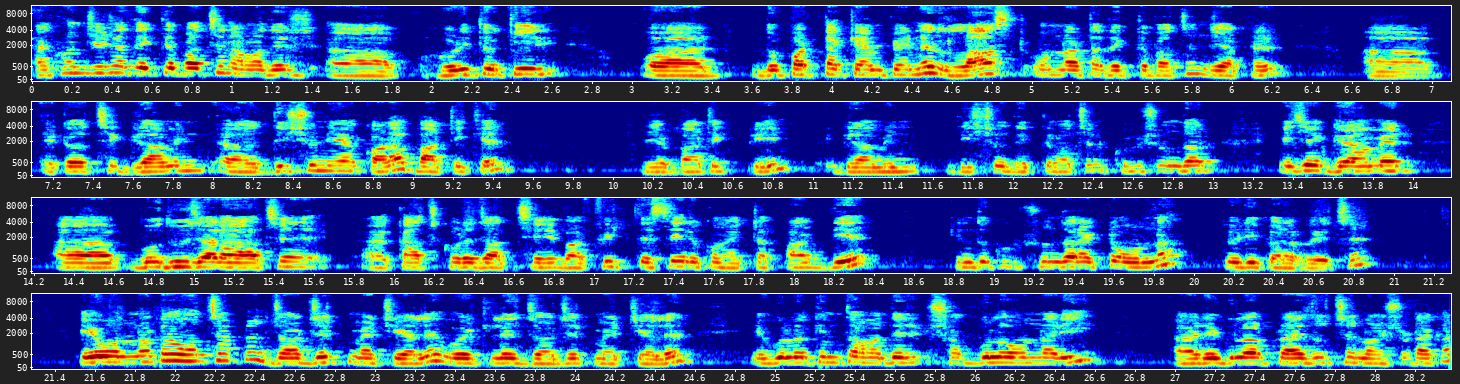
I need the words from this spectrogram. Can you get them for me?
এখন যেটা দেখতে পাচ্ছেন, আমাদের হরিতকির দোপাট্টা ক্যাম্পেইনের লাস্ট দেখতে পাচ্ছেন যে আপনার এটা হচ্ছে গ্রামীণ দৃশ্য নিয়ে করা বাটিকের, যে বাটিক প্রিন্ট গ্রামীণ দৃশ্য দেখতে পাচ্ছেন। খুবই সুন্দর। এই যে গ্রামের বধূ যারা আছে কাজ করে যাচ্ছে বা ফিরতেছে, এরকম একটা পার্ট দিয়ে, কিন্তু খুব সুন্দর একটা ওড়না তৈরি করা হয়েছে। এই ওড়নাটা হচ্ছে আপনার জর্জেট ম্যাটেরিয়ালে ওয়েটলেস জর্জেট ম্যাটেরিয়ালের। এগুলো কিন্তু আমাদের সবগুলো ওড়নারই রেগুলার প্রাইস হচ্ছে নয়শো টাকা।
